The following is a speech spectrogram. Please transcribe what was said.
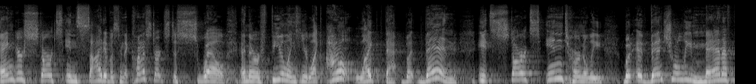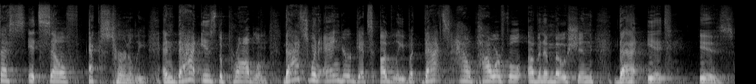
anger starts inside of us and it kind of starts to swell. And there are feelings, and you're like, I don't like that. But then it starts internally, but eventually manifests itself externally. And that is the problem. That's when anger gets ugly, but that's how powerful of an emotion that it is.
